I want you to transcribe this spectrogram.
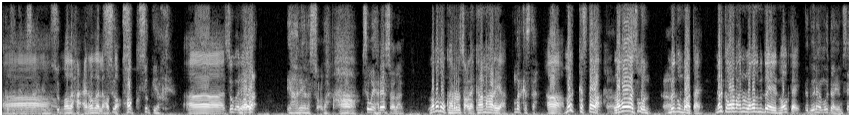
Ah, madaxa cirada leh horta sug sug sug ya akhi. Ah, sug aniga socda. Haa mise way hareer socdaan labadoo ku hareer socdaan kaama harayaan mar kasta. Ah mar kastaba labadaas un mid un baa tahay. Marka horeba anigu labada mid bay ahayd ma ogtahay? Dadweynaha muudaya mise?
